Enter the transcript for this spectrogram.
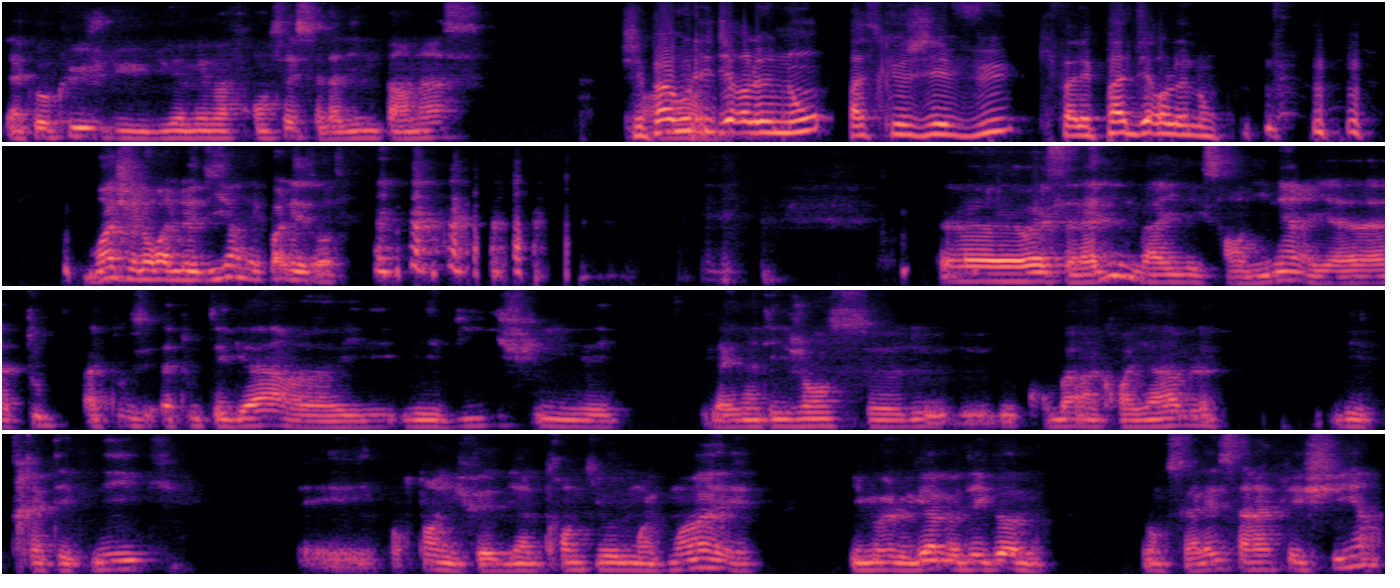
la coqueluche du, du MMA français, Saladin Parnasse. J'ai pas voulu dire le nom parce que j'ai vu qu'il fallait pas dire le nom. Moi, j'ai le droit de le dire, mais pas les autres. Euh, ouais, Saladin, bah, il est extraordinaire. Il a, à, tout, à, tout, à tout égard, euh, il, est, il, est, vif, il, est, il, a une intelligence de, de, de, combat incroyable, il est très technique, et pourtant il fait bien 30 kilos de moins que moi, et il me, le gars me dégomme. Donc ça laisse à réfléchir.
